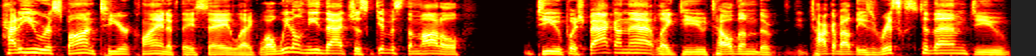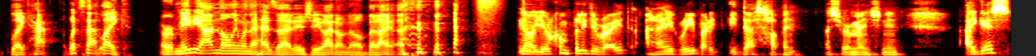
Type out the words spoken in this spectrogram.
how do you respond to your client if they say, like, well, we don't need that, just give us the model? Do you push back on that? Like do you tell them the talk about these risks to them? Do you like ha- what's that like? Or maybe i'm the only one that has that issue. I don't know but i no you're completely right and i agree but it, it does happen as you're mentioning. I guess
